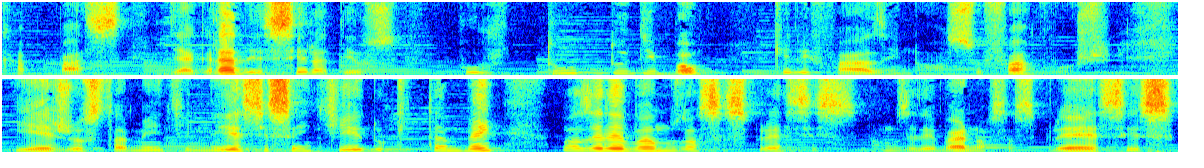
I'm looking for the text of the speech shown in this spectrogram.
capaz de agradecer a Deus por tudo de bom que Ele faz em nosso favor. E é justamente nesse sentido que também nós elevamos nossas preces. Vamos elevar nossas preces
